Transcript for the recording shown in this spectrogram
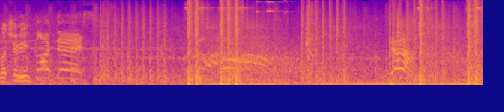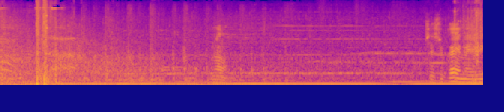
zobaczyli? No. Przeszukajmy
